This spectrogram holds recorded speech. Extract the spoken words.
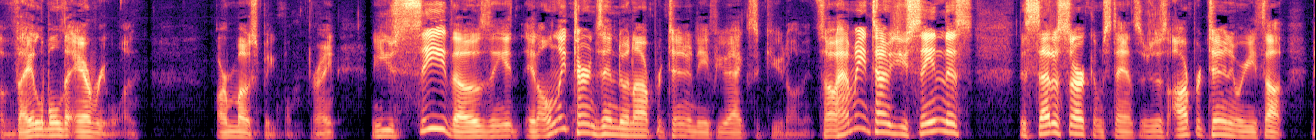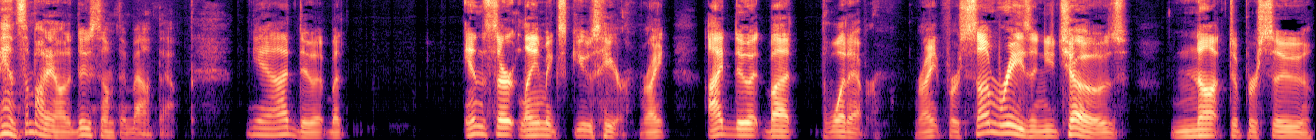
available to everyone or most people, right? You see those, it, it only turns into an opportunity if you execute on it. So how many times you seen this, this set of circumstances, this opportunity where you thought, man, somebody ought to do something about that. Yeah, I'd do it, but insert lame excuse here, right? I'd do it, but whatever, right? For some reason, you chose not to pursue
